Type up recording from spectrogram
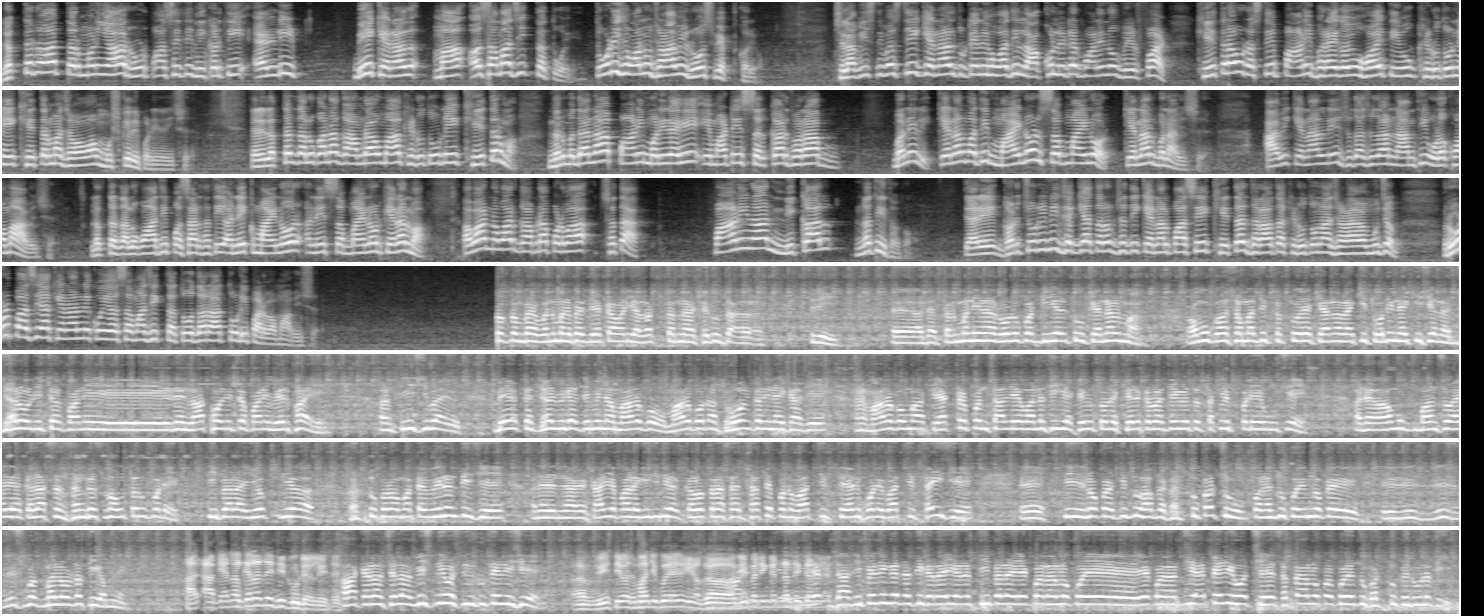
લખતરના તરમણિયા road પાસેથી નીકળતી LD બે કેનાલમાં અસામાજિક તત્વોએ તોડી જવાનું જણાવી રોષ વ્યક્ત કર્યો. છેલ્લા વીસ દિવસથી કેનાલ તૂટેલી હોવાથી લાખો લીટર પાણીનો વેડફાટ ખેતરાઓ રસ્તે પાણી ભરાઈ ગયું હોય તેવું ખેડૂતોને ખેતરમાં જવામાં મુશ્કેલી પડી રહી છે. ત્યારે લખતર તાલુકાના ગામડાઓમાં ખેડૂતોને ખેતરમાં નર્મદાના પાણી મળી રહે એ માટે સરકાર દ્વારા બનેલી કેનાલમાંથી માઇનોર સબ માઇનોર કેનાલ બનાવી છે. આવી કેનાલને જુદા જુદા નામથી ઓળખવામાં આવે છે. લખતર તાલુકામાંથી પસાર થતી અનેક માઇનોર અને સબ માઇનોર કેનાલમાં અવારનવાર ગાબડા પડવા છતાં પાણીના નિકાલ નથી થતો. ત્યારે ગડચોરીની જગ્યા તરફ જતી કેનાલ પાસે ખેતર ધરાવતા ખેડૂતોના જણાવ્યા મુજબ, રોડ પાસે આ કેનાલને કોઈ અસામાજિક તત્વો દ્વારા તોડી પાડવામાં આવી છે. પુરુષોત્તમભાઈ વનમરભાઈ દેકાવાડિયા લખતરના ખેડૂત શ્રી અને તરમણીના રોડ ઉપર ડીએલ ટુ કેનાલમાં અમુક અસામાજિક તત્વોએ કેનાલ આખી તોડી નાખી છે અને હજારો લીટર પાણી લાખો લીટર પાણી વેડફાય. અને તે સિવાય બે એક હજાર વીઘા જમીનના માર્ગો, માર્ગોના ધોવાણ કરી નાખ્યા છે અને માર્ગોમાં ટ્રેક્ટર પણ ચાલે એવા નથી કે ખેડૂતોને ખેડ કરવા જઈએ તો તકલીફ પડે એવું છે. અને અમુક માણસો આજે કદાચ સંઘર્ષમાં ઉતરવું પડે તે પહેલાં યોગ્ય ઘટતું કરવા માટે વિનંતી છે. અને કાર્યપાલક ઇજનેર કલોત્રા સાહેબ સાથે પણ વાતચીત ટેલિફોનિક વાતચીત થઈ છે. એ તે લોકોએ કીધું, આપણે ઘટતું કરશું, પણ હજુ કોઈ એમનો કંઈ રિસ્પોન્સ મળ્યો નથી અમને. આ કેનાલ કેટલા દિવસથી તૂટેલી છે? આ કેનાલ છેલ્લા વીસ દિવસથી તૂટેલી છે. વીસ દિવસમાં હજી કોઈ રિપેરિંગ જ નથી કરાવી રિપેરિંગ જ નથી કરાઈ અને તે પહેલાં એકવાર આ લોકોએ એકવાર અરજી આપેલી હોત છે છતાં લોકો કોઈ હજુ ઘટતું કર્યું નથી.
